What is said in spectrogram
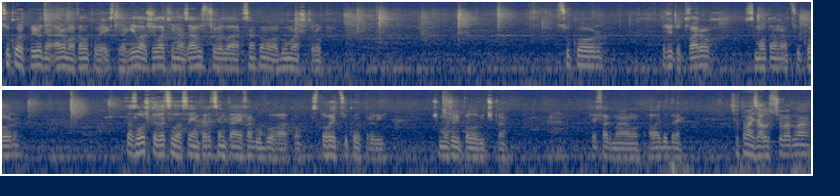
Cukor, prírodná aroma, veľkové extra, jela, želatina, zahusťovadla, xantanová guma, škrob cukor, takže je to tvaroch, smotana, cukor. Tá zložka 2,7% je fakt ubohá, z toho je cukor prvý, čo môže byť polovička. To je fakt málo, ale dobre. Sú tam aj zahusťovadla,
